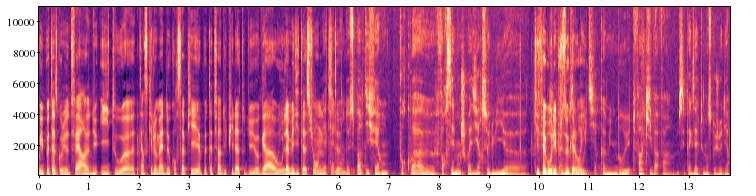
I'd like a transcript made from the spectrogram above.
Oui, peut-être qu'au lieu de faire euh, du hit ou euh, 15 km de course à pied, peut-être faire du pilate ou du yoga ou de la méditation, Il y a petite, tellement euh, de sports différents. Pourquoi euh, forcément choisir celui euh, qui fait brûler qui va plus de calories. abrutir comme une brute, enfin qui va, enfin c'est pas exactement ce que je veux dire.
